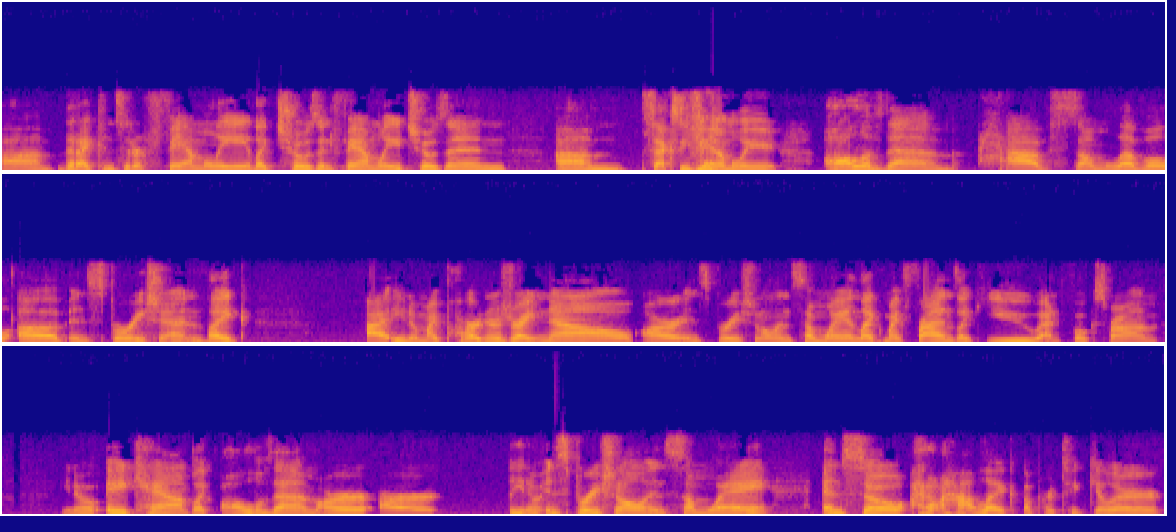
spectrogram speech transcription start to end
um, that i consider family like chosen family chosen um, sexy family all of them have some level of inspiration like I, you know, my partners right now are inspirational in some way. And like my friends, like you and folks from you know, A Camp, like all of them are are you know inspirational in some way. And so I don't have like a particular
